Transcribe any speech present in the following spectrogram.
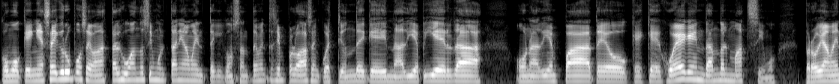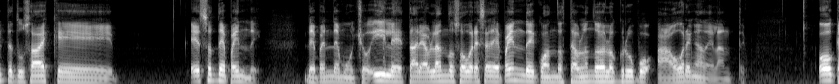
como que en ese grupo se van a estar jugando simultáneamente, que constantemente siempre lo hacen, cuestión de que nadie pierda o nadie empate o que, que jueguen dando el máximo. Pero obviamente tú sabes que eso depende, depende mucho. Y les estaré hablando sobre ese depende cuando esté hablando de los grupos ahora en adelante. Ok,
